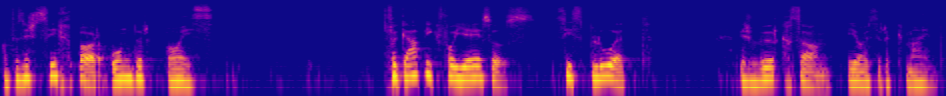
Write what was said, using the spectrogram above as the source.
Und das ist sichtbar unter uns. Die Vergebung von Jesus sein Blut ist wirksam in unserer Gemeinde.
